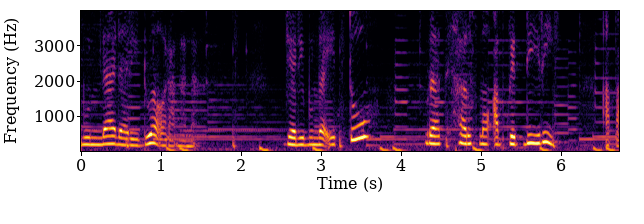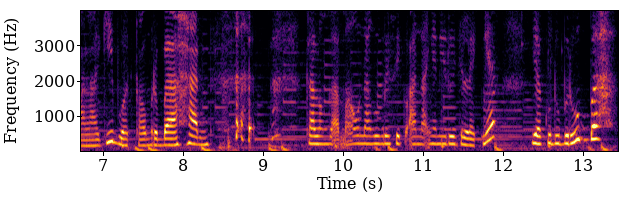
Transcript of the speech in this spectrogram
bunda dari dua orang anak. Jadi bunda itu berarti harus mau upgrade diri, apalagi buat kaum rebahan. Kalau nggak mau nanggung risiko anaknya niru jeleknya, ya kudu berubah.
